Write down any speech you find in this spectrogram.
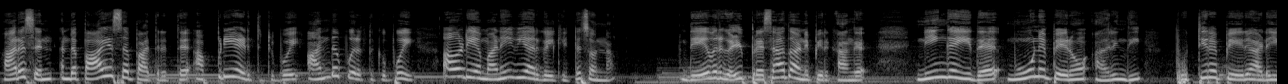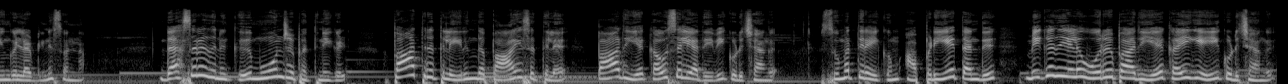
அரசன் அந்த பாயச பாத்திரத்தை அப்படியே எடுத்துட்டு போய் அந்த புறத்துக்கு போய் அவருடைய மனைவியார்கள் கிட்ட சொன்னான். தேவர்கள் பிரசாதம் அனுப்பியிருக்காங்க. நீங்க இத மூணு பேரும் அருந்தி புத்திர பேரு அடையுங்கள் அப்படின்னு சொன்னான். தசரதனுக்கு மூன்று பத்னிகள். பாத்திரத்தில் இருந்த பாயசத்தில் பாதிய கௌசல்யா தேவி குடித்தாங்க சுமத்திரைக்கும் அப்படியே தந்து மிகுதியில் ஒரு பாதிய கைகேயி குடித்தாங்க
